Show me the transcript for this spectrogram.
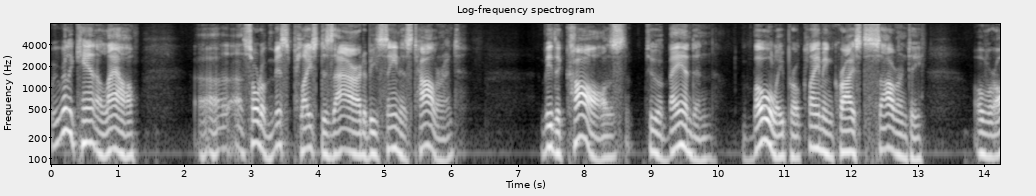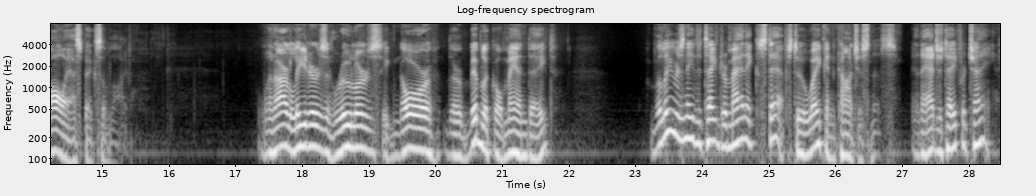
we really can't allow uh, a sort of misplaced desire to be seen as tolerant be the cause to abandon boldly proclaiming Christ's sovereignty over all aspects of life. When our leaders and rulers ignore their biblical mandate, believers need to take dramatic steps to awaken consciousness and agitate for change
